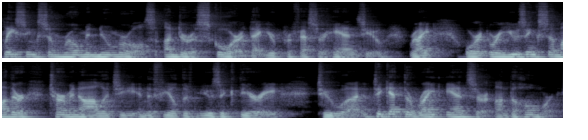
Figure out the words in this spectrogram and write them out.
placing some Roman numerals under a score that your professor hands you, right? Or, or using some other terminology in the field of music theory to, uh, to get the right answer on the homework.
